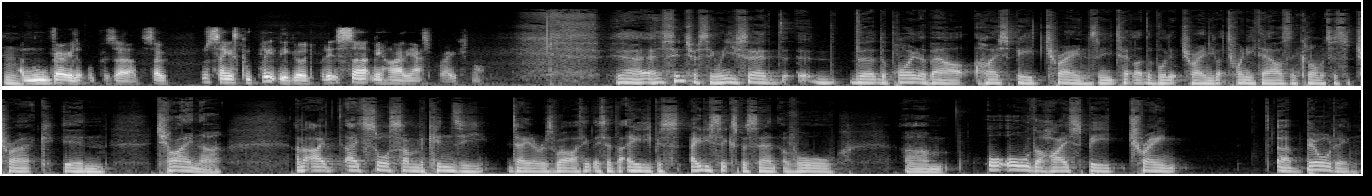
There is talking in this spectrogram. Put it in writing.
mm. and very little preserved. So I'm not saying it's completely good, but it's certainly highly aspirational. Yeah, it's interesting when you said the the point about high speed trains, and you take like the bullet train, you got twenty thousand kilometers of track in China, and I I saw some McKinsey data as well. I think they said that 86 percent of all, um, all, all the high speed train uh, building,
